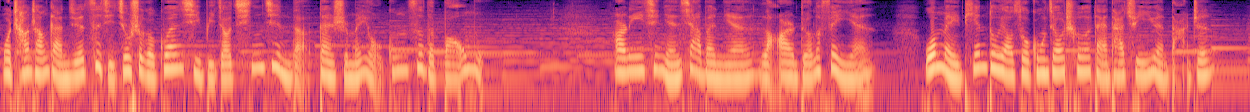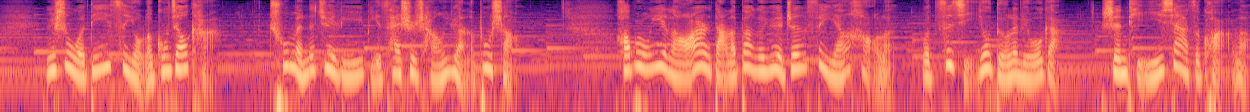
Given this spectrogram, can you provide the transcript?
我常常感觉自己就是个关系比较亲近的，但是没有工资的保姆。二零一七年下半年，老二得了肺炎，我每天都要坐公交车带他去医院打针。于是我第一次有了公交卡，出门的距离比菜市场远了不少。好不容易老二打了半个月针，肺炎好了，我自己又得了流感，身体一下子垮了。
